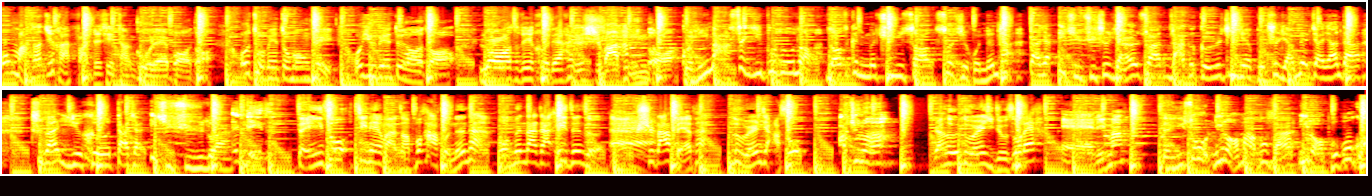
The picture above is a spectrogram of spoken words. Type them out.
我马上就喊法制现场过来报道。我左边做猛飞，我右边蹲牢骚，老子的后代还是十八频道。滚你妈！生意不做了，老子跟你们去炒设计馄饨摊，大家一起去吃羊肉串。哪个狗日今天不吃羊面加羊蛋？吃完以后大家一起去暖。等于说今天晚上不下馄饨摊，我们大家一阵走，哎，十打翻盘。路人甲说阿去了啊，然后路人乙就说嘞，哎你妈！等于说你老妈不烦，你老婆不管，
